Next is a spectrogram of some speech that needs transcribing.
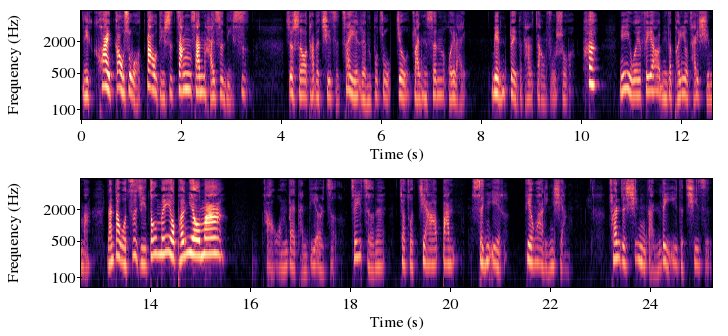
你快告诉我，到底是张三还是李四？这时候，他的妻子再也忍不住，就转身回来，面对着她的丈夫说：“哼，你以为非要你的朋友才行吗？难道我自己都没有朋友吗？”好，我们再谈第二则，这一则呢叫做加班，深夜了，电话铃响。穿着性感内衣的妻子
